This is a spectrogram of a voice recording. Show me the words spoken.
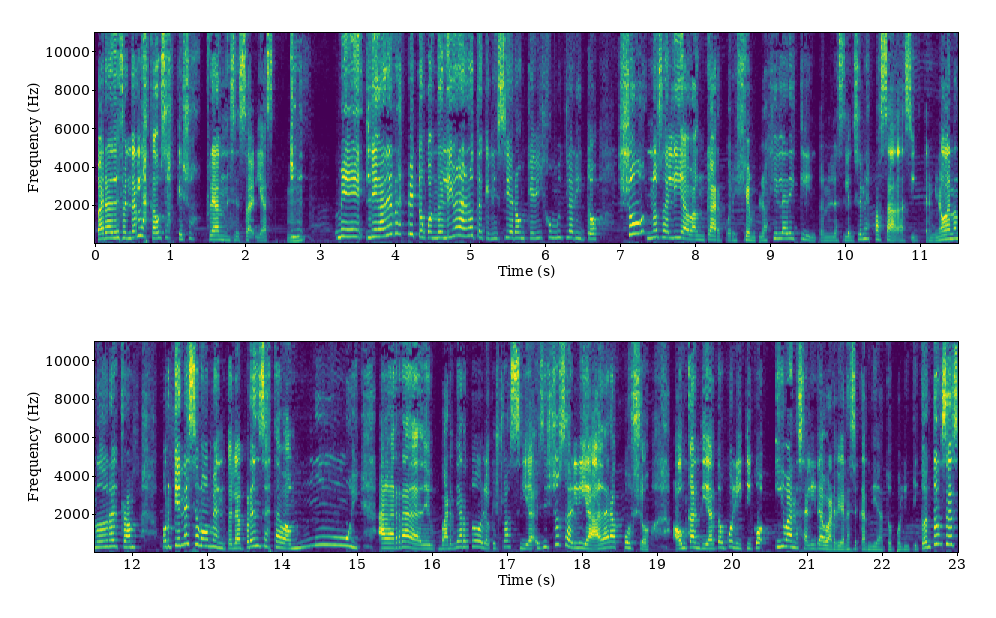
para defender las causas que ellos crean necesarias. Y me le gané respeto cuando leí una nota que le hicieron que dijo muy clarito, yo no salí a bancar, por ejemplo, a Hillary Clinton en las elecciones pasadas y terminó ganando Donald Trump, porque en ese momento la prensa estaba muy agarrada de bardear todo lo que yo hacía, y si yo salía a dar apoyo a un candidato político, iban a salir a bardear a ese candidato político. Entonces,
